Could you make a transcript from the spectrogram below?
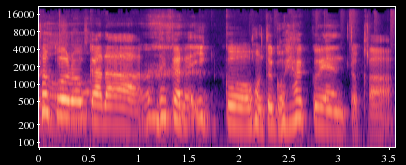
ところからだから1個ほんと500円とか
